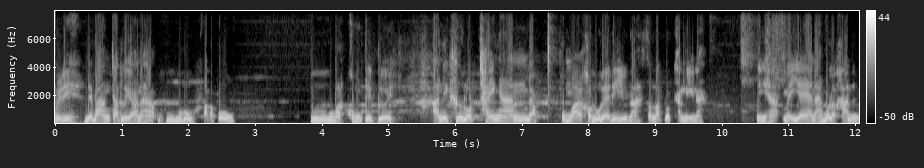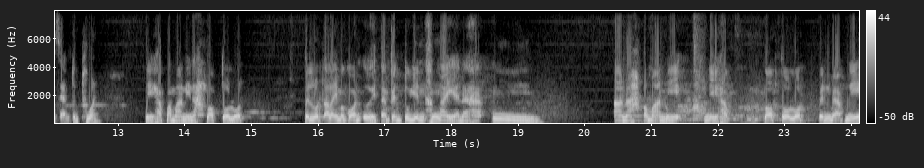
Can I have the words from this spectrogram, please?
ดูดิ ได้บางจัดเลยอะนะฮะโอ้โหดูฝากระโปรงโอ้โหรถคมกริบเลย อันนี้คือรถใช้งานแบบ ผมว่าเขาดูแลดีอยู่นะสำหรับรถคันนี้นะ นี่ฮะ ไม่แย่นะบนราคาหนึ่งแสนท้วนๆนี่ครับ ประมาณนี้นะ รอบตัวรถ เป็นรถอะไรมาก่อนเอ่ย แต่เป็นตู้เย็นข้างในอะนะฮะ อืมอ่านะ ประมาณนี้ นี่ครับ รอบตัวรถเป็นแบบนี้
